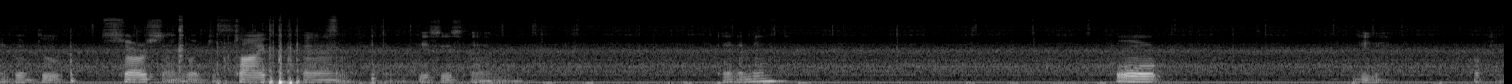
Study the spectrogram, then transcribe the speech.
I'm going to search I'm going to type uh, this is um, element for the okay.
